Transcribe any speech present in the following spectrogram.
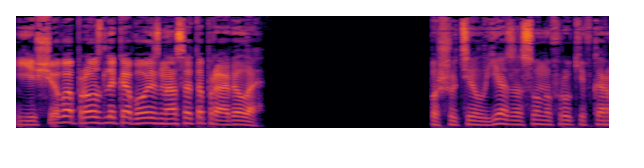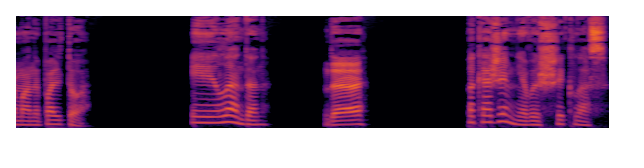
Еще вопрос, для кого из нас это правило. Пошутил я, засунув руки в карманы пальто. «И, Лэндон?» «Да?» «Покажи мне высший класс.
